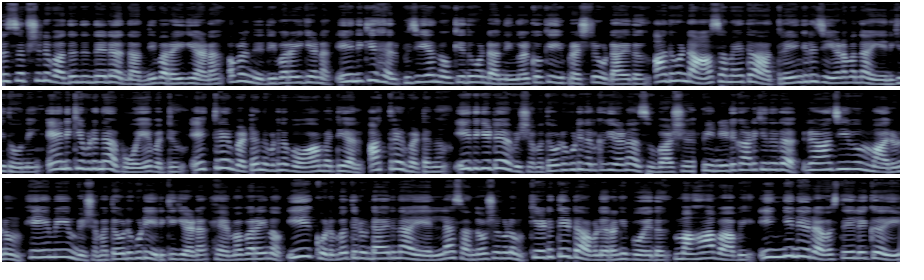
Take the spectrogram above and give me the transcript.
റിസപ്ഷന് വന്നു നിന്നതിന് നന്ദി പറയുകയാണ്. അപ്പോൾ നിധി പറയുകയാണ് എനിക്ക് ഹെൽപ്പ് ചെയ്യാൻ നോക്കിയത് കൊണ്ടാണ് നിങ്ങൾക്കൊക്കെ ഈ പ്രശ്നം ഉണ്ടായത്. അതുകൊണ്ട് ആ സമയത്ത് അത്രയെങ്കിലും ചെയ്യണമെന്നാണ് എനിക്ക് തോന്നി. എനിക്ക് ഇവിടുന്ന് പോയേ പറ്റൂ. എത്രയും പെട്ടെന്ന് ഇവിടുന്ന് പോകാൻ പറ്റിയാൽ അത്രയും പെട്ടെന്ന് ഇത് കേട്ട് വിഷമത്തോടുകൂടി നിൽക്കുകയാണ് സുഭാഷ്. പിന്നീട് കാണിക്കുന്നത് രാജീവും മരുണും ഹേമയും വിഷമത്തോടു കൂടി ഇരിക്കുകയാണ്. ഹേമ പറയുന്നു ഈ കുടുംബത്തിലുണ്ടായിരുന്ന എല്ലാ സന്തോഷങ്ങളും കെടുത്തിയിട്ട് അവൾ ഇറങ്ങിപ്പോയത്. മഹാബാബി ഇങ്ങനെ ഒരു അവസ്ഥയിലേക്ക് ഈ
